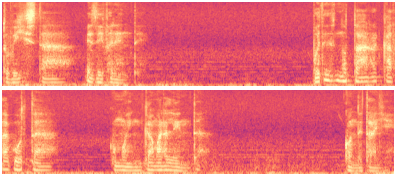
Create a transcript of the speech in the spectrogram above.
Tu vista es diferente. Puedes notar cada gota como en cámara lenta, con detalle.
